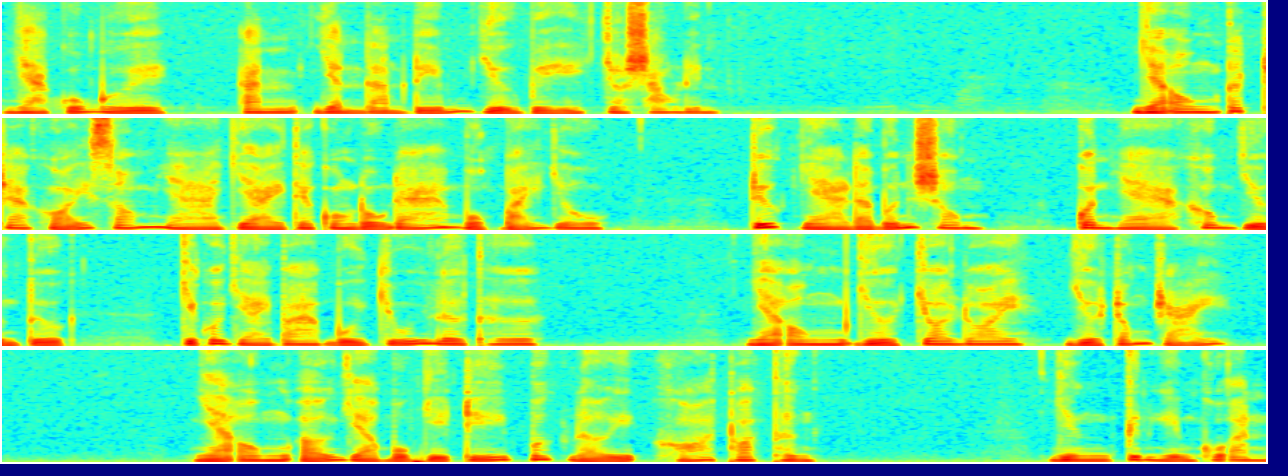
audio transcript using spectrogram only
Nhà của Mười, anh dành làm điểm dự bị cho Sao Linh. Nhà ông tách ra khỏi xóm nhà dài theo con đổ đá một bãi dâu. Trước nhà là bến sông, quanh nhà không giường tược, chỉ có vài ba bụi chuối lơ thơ. Nhà ông vừa choi loai vừa trống trải. Nhà ông ở vào một vị trí bất lợi, khó thoát thân. Nhưng kinh nghiệm của anh,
